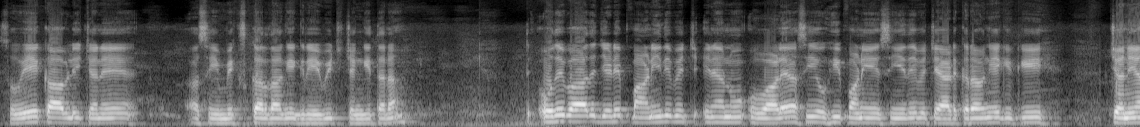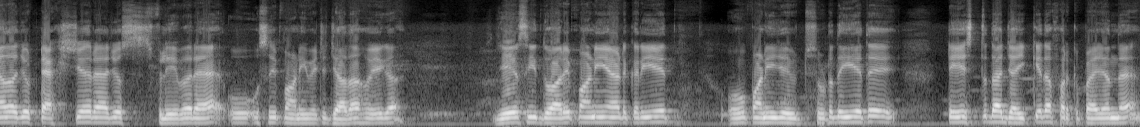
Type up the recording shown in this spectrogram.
ਸੋ ਇਹ ਕਾਬਲੀ ਚਨੇ ਅਸੀਂ ਮਿਕਸ ਕਰ ਦਾਂਗੇ ਗ੍ਰੇਵੀ 'ਚ ਚੰਗੀ ਤਰ੍ਹਾਂ। ਤੇ ਉਹਦੇ ਬਾਅਦ ਜਿਹੜੇ ਪਾਣੀ ਦੇ ਵਿੱਚ ਇਹਨਾਂ ਨੂੰ ਉਬਾਲਿਆ ਸੀ, ਉਹੀ ਪਾਣੀ ਅਸੀਂ ਇਹਦੇ ਵਿੱਚ ਐਡ ਕਰਾਂਗੇ ਕਿਉਂਕਿ ਚਨਿਆਂ ਦਾ ਜੋ ਟੈਕਸਚਰ ਹੈ, ਜੋ ਫਲੇਵਰ ਹੈ, ਉਹ ਉਸੇ ਪਾਣੀ ਵਿੱਚ ਜ਼ਿਆਦਾ ਹੋਏਗਾ। ਜੇ ਅਸੀਂ ਦੁਬਾਰੇ ਪਾਣੀ ਐਡ ਕਰੀਏ, ਉਹ ਪਾਣੀ ਜੇ ਸੁੱਟ ਦਈਏ ਤੇ ਟੇਸਟ ਦਾ, ਜਾਇਕੇ ਦਾ ਫ਼ਰਕ ਪੈ ਜਾਂਦਾ ਹੈ।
